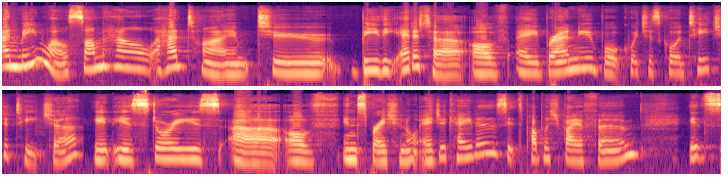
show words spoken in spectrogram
And meanwhile, somehow had time to be the editor of a brand new book, which is called Teacher Teacher. It is stories uh, of inspirational educators. It's published by Affirm. It's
